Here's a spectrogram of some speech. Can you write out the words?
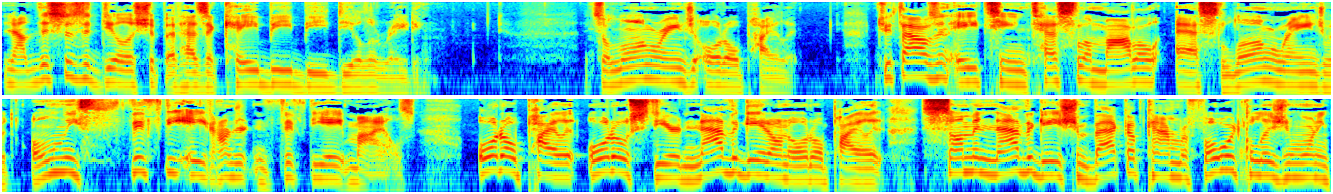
Now, this is a dealership that has a KBB dealer rating. It's a long range autopilot. 2018 Tesla Model S long range with only 5,858 miles. Autopilot, auto steer, navigate on autopilot, summon navigation, backup camera, forward collision warning,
